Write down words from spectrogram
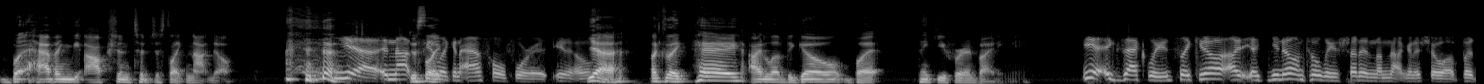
but having the option to just like not go. yeah, and not Just feel like- like, an asshole for it, you know. Yeah, like like, hey, I'd love to go, but thank you for inviting me. Yeah, exactly. It's like you know, I you know, I'm totally a shut in. and I'm not going to show up, but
